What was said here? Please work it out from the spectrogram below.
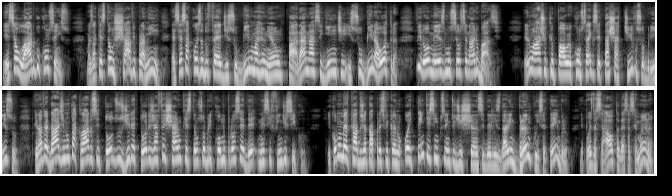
Esse é o largo consenso. Mas a questão chave para mim é se essa coisa do Fed subir numa reunião, parar na seguinte e subir na outra, virou mesmo seu cenário base. Eu não acho que o Powell consegue ser taxativo sobre isso, porque na verdade não está claro se todos os diretores já fecharam questão sobre como proceder nesse fim de ciclo. E como o mercado já está precificando 85% de chance deles darem branco em setembro, depois dessa alta dessa semana,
